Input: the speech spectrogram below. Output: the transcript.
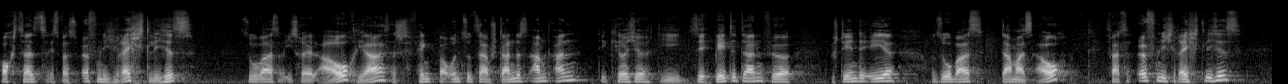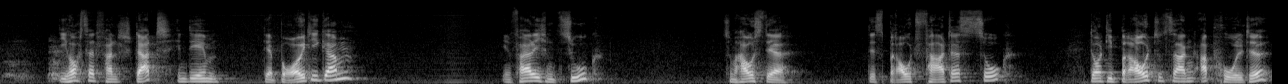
Hochzeit ist etwas öffentlich-rechtliches. So war es in Israel auch. Ja, das fängt bei uns sozusagen am Standesamt an. Die Kirche, die betet dann für bestehende Ehe. Und so war es damals auch. Es war öffentlich-rechtliches. Die Hochzeit fand statt, indem der Bräutigam in feierlichem Zug zum Haus der, des Brautvaters zog, dort die Braut sozusagen abholte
